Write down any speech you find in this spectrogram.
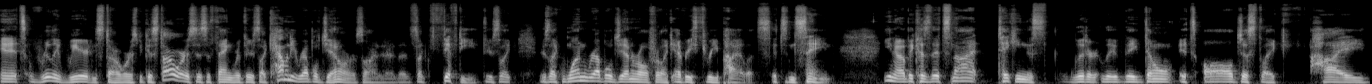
And it's really weird in Star Wars because Star Wars is a thing where there's like, how many rebel generals are there? There's like 50. There's like, there's like one rebel general for like every three pilots. It's insane, you know, because it's not taking this literally. They don't, it's all just like high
